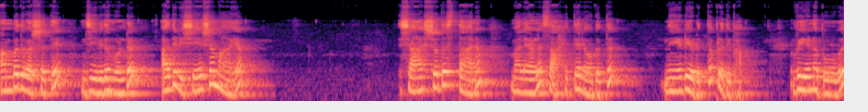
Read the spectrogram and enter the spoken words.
അമ്പത് വർഷത്തെ ജീവിതം കൊണ്ട് അതിവിശേഷമായ ശാശ്വത സ്ഥാനം മലയാള സാഹിത്യ ലോകത്ത് നേടിയെടുത്ത പ്രതിഭ. വീണപൂവ്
